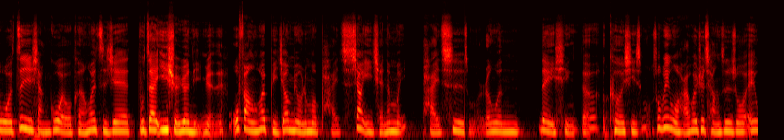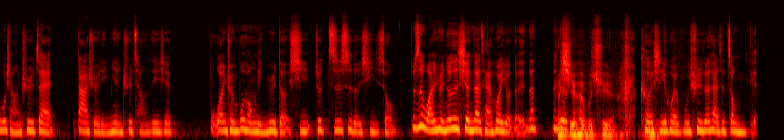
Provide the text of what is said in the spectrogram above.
我自己想过，我可能会直接不在医学院里面，我反而会比较没有那么排斥，像以前那么排斥什么人文类型的科系什么，说不定我还会去尝试说，哎，我想去在大学里面去尝试一些完全不同领域的吸，就知识的吸收，就是完全就是现在才会有的。那那可惜回不去了，可惜回不去，这才是重点。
